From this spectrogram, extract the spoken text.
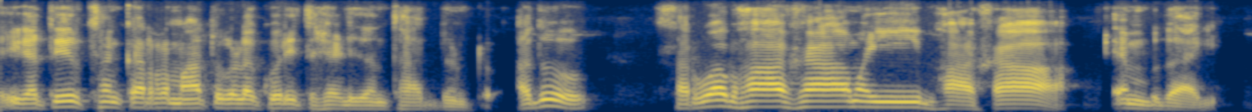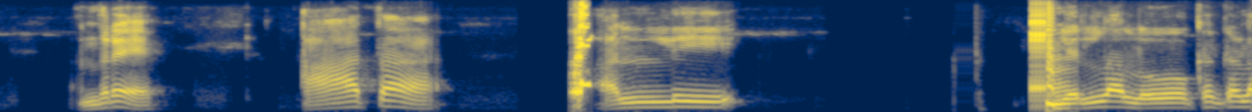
ಈಗ ತೀರ್ಥಂಕರರ ಮಾತುಗಳ ಕುರಿತು ಹೇಳಿದಂತಹದ್ದುಂಟು. ಅದು ಸರ್ವಭಾಷಾಮಯಿ ಭಾಷಾ ಎಂಬುದಾಗಿ. ಅಂದರೆ ಆತ ಅಲ್ಲಿ ಎಲ್ಲ ಲೋಕಗಳ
